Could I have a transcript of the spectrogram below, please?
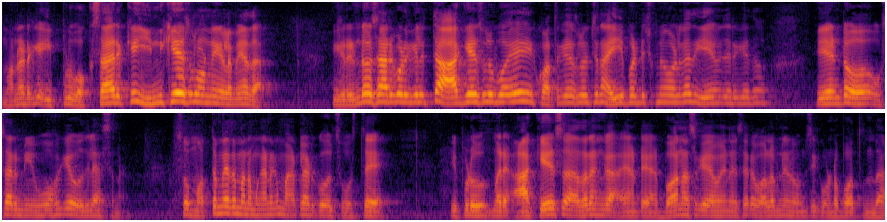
మొన్నటికి ఇప్పుడు ఒకసారికి ఇన్ని కేసులు ఉన్నాయి వీళ్ళ మీద. ఇక రెండోసారి కూడా గెలిస్తే ఆ కేసులు పోయి కొత్త కేసులు వచ్చినా అవి పట్టించుకునేవాళ్ళు కాదు ఏం జరిగేదో. ఏంటో ఒకసారి మీ ఊహకే వదిలేస్తున్నా. సో మొత్తం మీద మనం కనుక మాట్లాడుకోవాల్సి వస్తే ఇప్పుడు మరి ఆ కేసు అదనంగా అంటే బోనస్గా ఏమైనా సరే వల్లభనేని వంశీకి ఉండబోతుందా?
